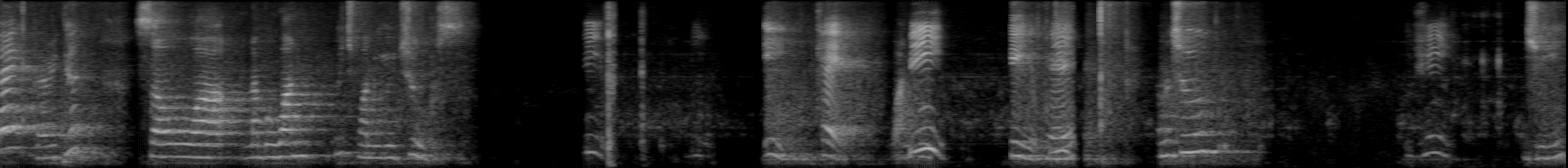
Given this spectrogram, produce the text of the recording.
Okay very good so uh, number one which one will you choose B. E okay one B. B okay number two G. G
